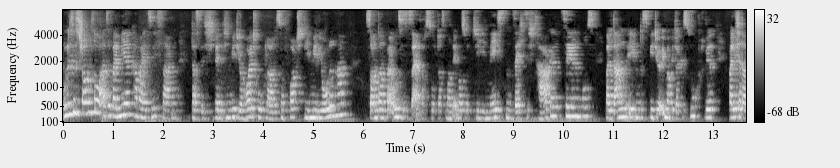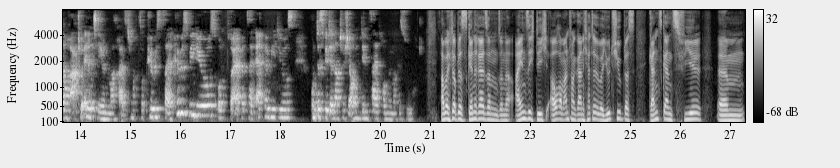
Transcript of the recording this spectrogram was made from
Und es ist schon so, also bei mir kann man jetzt nicht sagen, dass ich, wenn ich ein Video heute hochlade, sofort die Millionen habe, sondern bei uns ist es einfach so, dass man immer so die nächsten 60 Tage zählen muss, weil dann eben das Video immer wieder gesucht wird, weil ich ja dann auch aktuelle Themen mache. Also ich mache so Kürbiszeit Kürbisvideos und so Erdbeerzeit Erdbeervideos und das wird ja natürlich auch in dem Zeitraum immer gesucht. Aber ich glaube, das ist generell so, eine Einsicht, die ich auch am Anfang gar nicht hatte über YouTube, dass ganz, ganz viel, ähm,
